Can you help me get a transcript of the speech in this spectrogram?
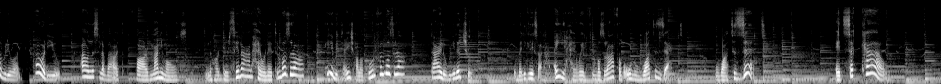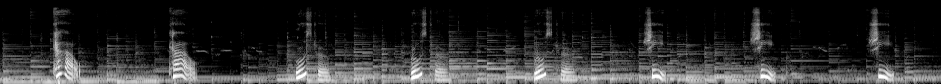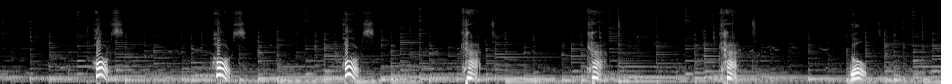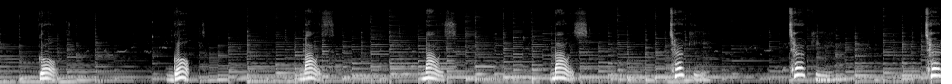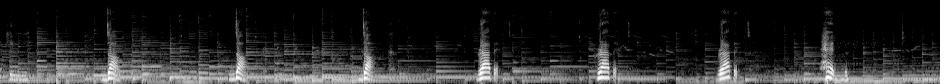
everyone, how are you? Our lesson about farm animals. النهاردة درسنا عن حيوانات المزرعة اللي بتعيش على طول في المزرعة. تعالوا بينا نشوف. لما نيجي نسأل عن أي حيوان في المزرعة فبقول what is that? What is that? It's a cow. Cow. Cow. Rooster. Rooster. Rooster. Sheep. Sheep. Sheep. Horse. Horse. Horse. Cat. Cat. Cat. Goat. Goat. Goat. Mouse. Mouse. Mouse. Turkey. Turkey. Turkey. Duck. Duck. Duck. Rabbit. Rabbit. Rabbit. Hen.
